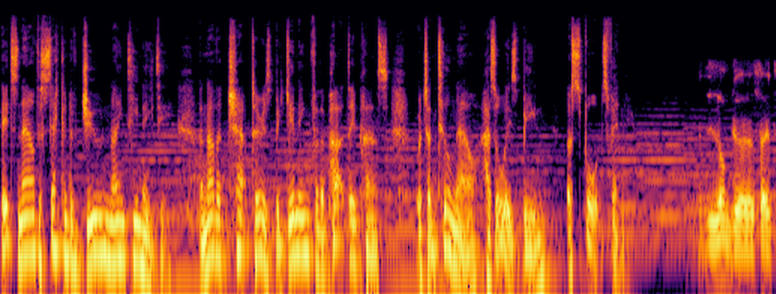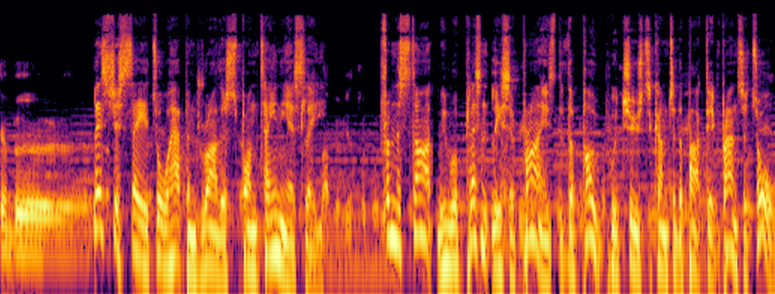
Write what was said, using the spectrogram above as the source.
It's now the 2nd of June 1980. Another chapter is beginning for the Parc des Princes, which until now has always been a sports venue. Let's just say it all happened rather spontaneously. From the start, we were pleasantly surprised that the Pope would choose to come to the Parc des Princes at all.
